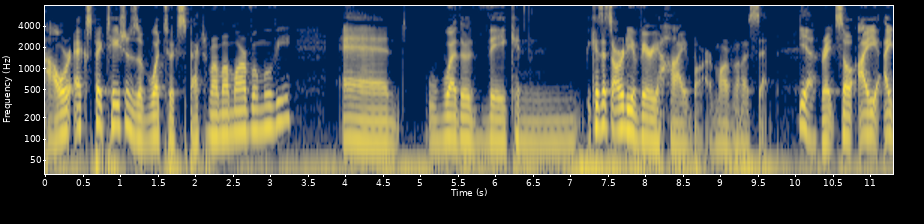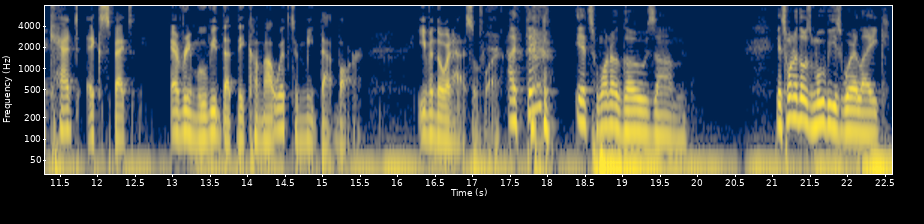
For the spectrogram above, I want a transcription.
our expectations of what to expect from a Marvel movie, and whether they can because it's already a very high bar Marvel has set Yeah. right? So I I can't expect every movie that they come out with to meet that bar, even though it has so far. I think it's one of those um it's one of those movies where like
